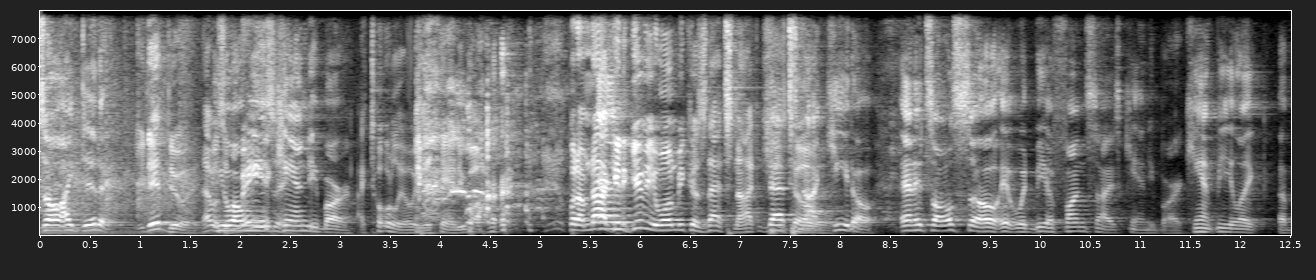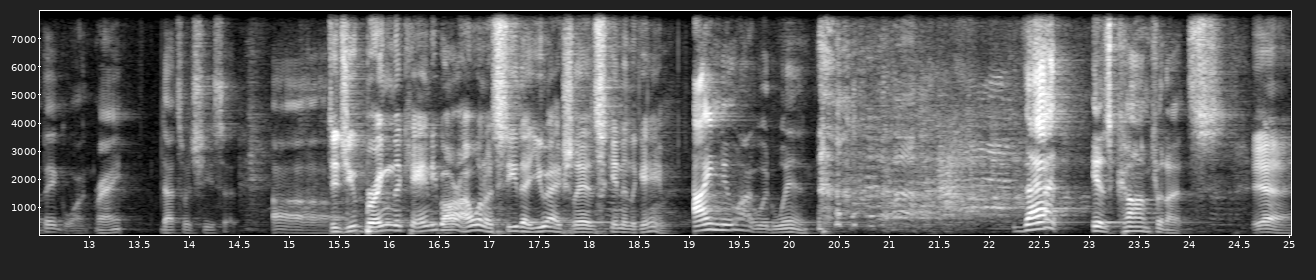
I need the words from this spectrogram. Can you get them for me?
So I did it. You did do it. That was you amazing. owe me a candy bar. I totally owe you a candy bar. but I'm not going to give you one because that's not keto. That's not keto. And it's also, it would be a fun size candy bar. It can't be like a big one, right? That's what she said. Uh, did you bring the candy bar? I want to see that you actually had skin in the game. I knew I would win. that is confidence. Yeah.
